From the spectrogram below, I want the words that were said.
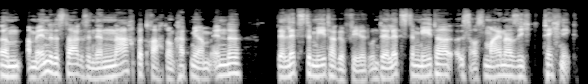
Ähm, am Ende des Tages in der Nachbetrachtung hat mir am Ende der letzte Meter gefehlt und der letzte Meter ist aus meiner Sicht Technik.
